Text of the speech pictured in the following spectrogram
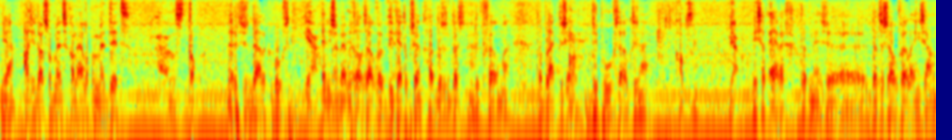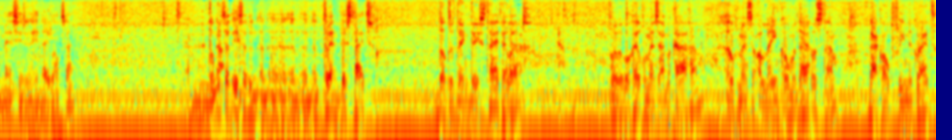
ja? Als je dat soort mensen kan helpen met dit, dat is top. Er is dus een duidelijke behoefte. Ja. we hebben het al eens over die 30% gehad, dus dat is natuurlijk veel, maar dat blijkt dus echt de behoefte ook te zijn. Klopt. Ja. Is dat erg, dat, mensen, eh, dat er zoveel eenzame mensen in, in Nederland zijn? is dat, is dat een, een, een, een, een trend destijds? Dat is denk ik deze tijd heel erg. Er ook heel veel mensen uit elkaar gaan. Heel veel mensen alleen komen daardoor staan. Raken ook vrienden kwijt.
